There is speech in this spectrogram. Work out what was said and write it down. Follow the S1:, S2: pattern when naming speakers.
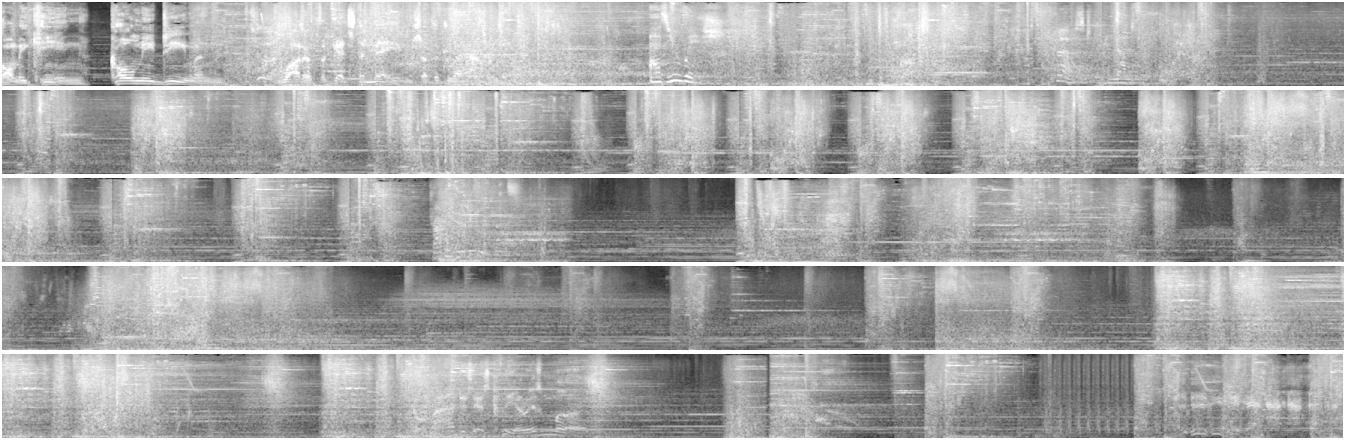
S1: Call me king. Call me demon. Water forgets the names of the drowned.
S2: As you wish. First blood. Ha ha ha ha!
